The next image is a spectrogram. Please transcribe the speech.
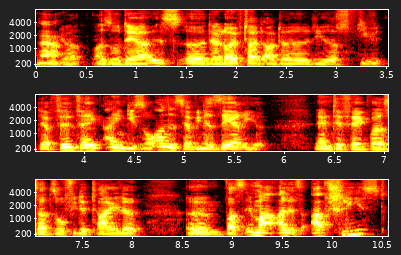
Ja. Ja, also der ist, äh, der läuft halt, äh, die, das, die, der Film fängt eigentlich so an, ist ja wie eine Serie im Endeffekt, weil es hat so viele Teile, ähm, was immer alles abschließt.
